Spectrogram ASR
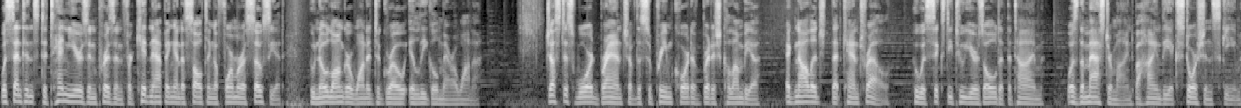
was sentenced to 10 years in prison for kidnapping and assaulting a former associate who no longer wanted to grow illegal marijuana. Justice Ward Branch of the Supreme Court of British Columbia acknowledged that Cantrell, who was 62 years old at the time, was the mastermind behind the extortion scheme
